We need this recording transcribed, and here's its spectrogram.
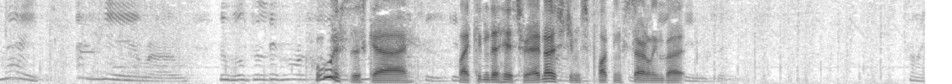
nay, a hero, who will deliver us Who is this guy? Like in the history. I know it's friends James fucking Sterling, but. So I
